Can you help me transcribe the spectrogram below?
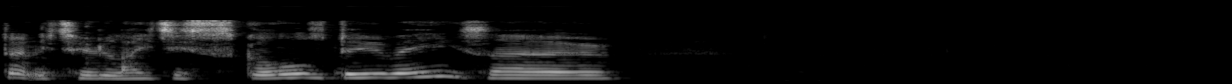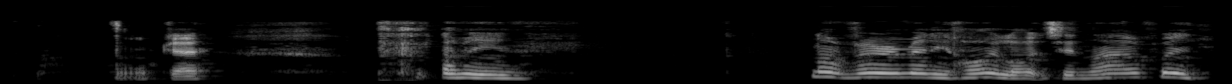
Don't need two latest scores, do we? So okay. I mean, not very many highlights in that, have we?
